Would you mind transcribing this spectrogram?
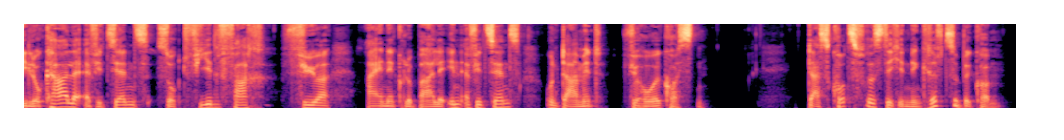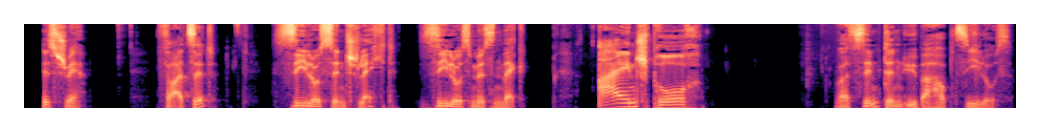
Die lokale Effizienz sorgt vielfach für eine globale Ineffizienz und damit für hohe Kosten. Das kurzfristig in den Griff zu bekommen, ist schwer. Fazit. Silos sind schlecht. Silos müssen weg. Einspruch. Was sind denn überhaupt Silos?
